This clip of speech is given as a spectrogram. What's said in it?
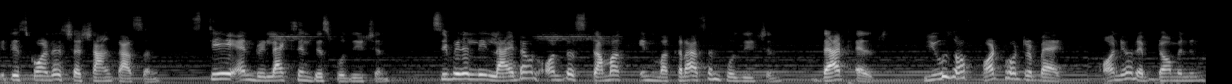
It is called as Shashankasana. Stay and relax in this position. Similarly, lie down on the stomach in Makarasana position. That helps. Use of hot water bag on your abdomen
